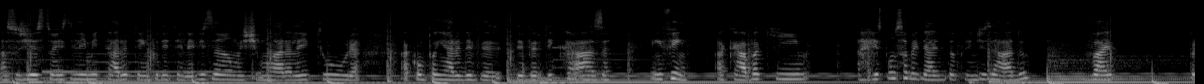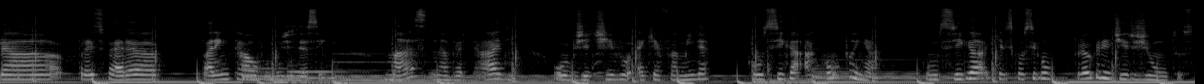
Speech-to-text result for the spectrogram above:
As sugestões de limitar o tempo de televisão, estimular a leitura, acompanhar o dever, dever de casa, enfim, acaba que a responsabilidade do aprendizado vai para a esfera parental, vamos dizer assim. Mas, na verdade, o objetivo é que a família consiga acompanhar, consiga que eles consigam progredir juntos,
